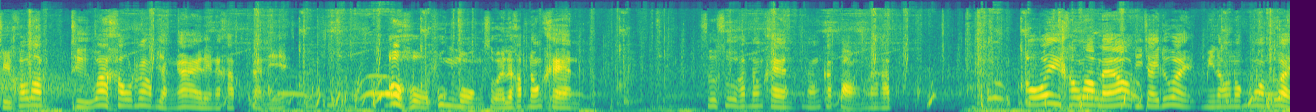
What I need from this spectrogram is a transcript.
ถือเข้ารอบถือว่าเข้ารอบอย่างง่ายเลยนะครับแบบนี้ โอ้โห พุ่งมงสวยเลยครับน้องแคนสู้ๆครับน้องแคนน้องกระป๋องนะครับ โอ้ยเข้ารอบแล้วดีใจด้วย มีน้องนกม่วงด้วย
